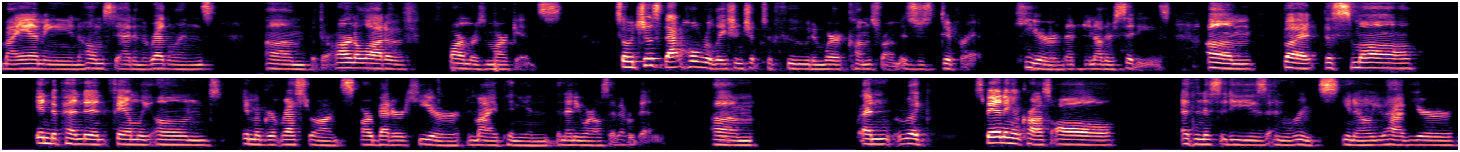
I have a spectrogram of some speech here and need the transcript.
miami and homestead and the redlands um, but there aren't a lot of farmers markets so it's just that whole relationship to food and where it comes from is just different here than in other cities. Um, but the small, independent, family owned immigrant restaurants are better here, in my opinion, than anywhere else I've ever been. Um, and like spanning across all ethnicities and roots, you know, you have your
